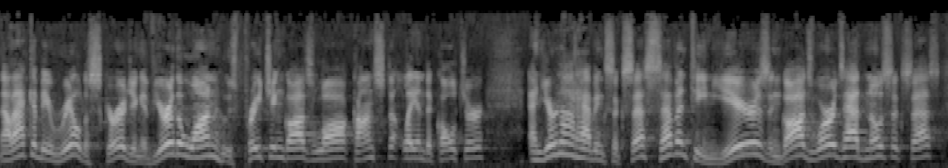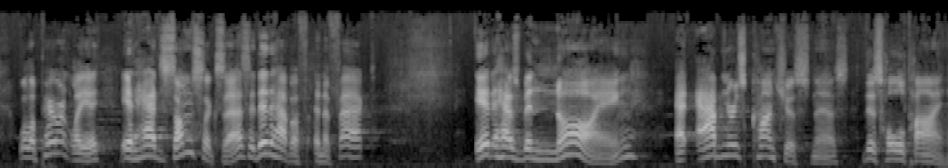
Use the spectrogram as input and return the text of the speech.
Now, that can be real discouraging. If you're the one who's preaching God's law constantly into culture and you're not having success 17 years and God's words had no success? Well, apparently it had some success. It did have a, an effect. It has been gnawing at Abner's consciousness this whole time.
